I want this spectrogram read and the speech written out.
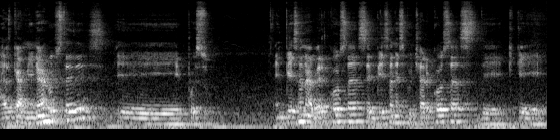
al caminar ustedes, eh, pues empiezan a ver cosas, empiezan a escuchar cosas de, que,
